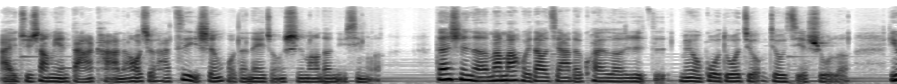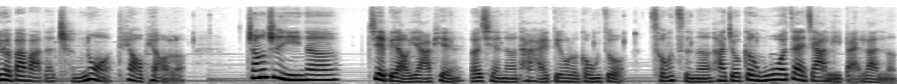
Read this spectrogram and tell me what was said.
IG 上面打卡，然后秀他自己生活的那种时髦的女性了。但是呢，妈妈回到家的快乐日子没有过多久就结束了，因为爸爸的承诺跳票了。章志怡呢，戒不了鸦片，而且呢，他还丢了工作，从此呢，他就更窝在家里摆烂了。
